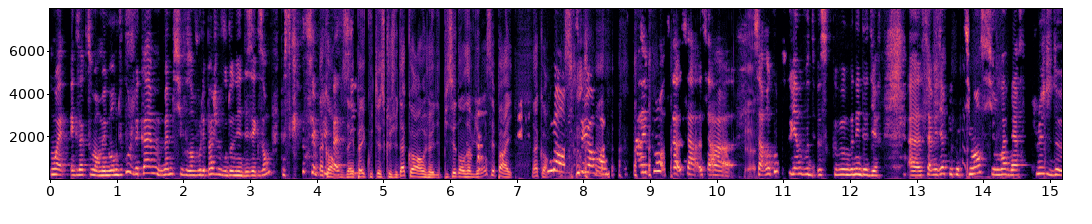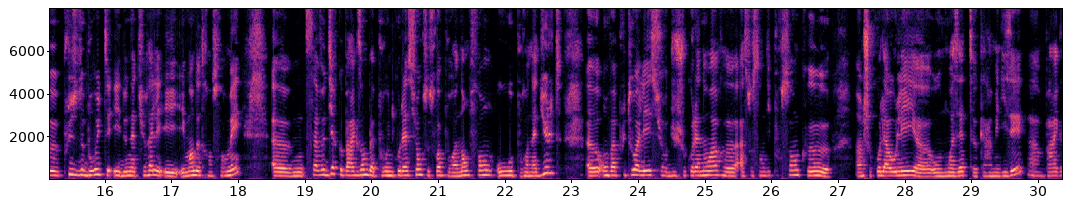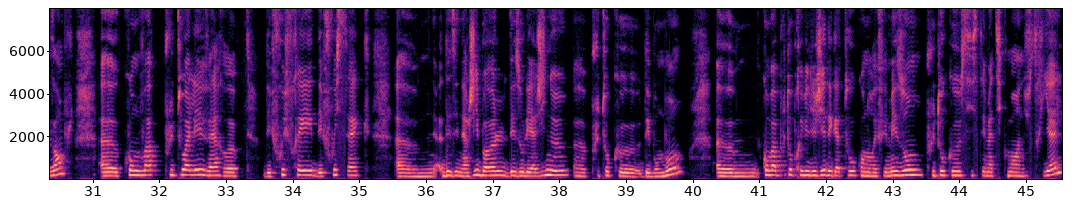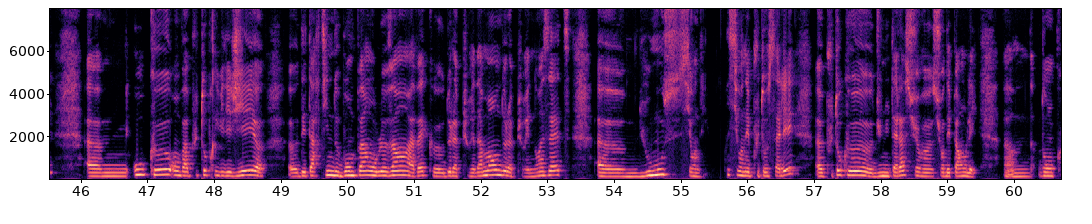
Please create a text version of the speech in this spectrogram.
Ouais, exactement. Mais bon, du coup, je vais quand même, même si vous en voulez pas, je vais vous donner des exemples parce que c'est. D'accord, vous n'avez pas écouté ce que je dis. D'accord, je vais pisser dans un violon, c'est pareil. D'accord. Non, absolument ça, ça, ça, ça, recoupe ce que, vient de vous, ce que vous venez de dire. Euh, ça veut dire qu'effectivement, si on va vers plus de, plus de brut et de naturel et, et moins de transformé, euh, ça veut dire que par exemple, pour une collation, que ce soit pour un enfant ou pour un adulte, euh, on va plutôt aller sur du chocolat noir à 70% que un chocolat au lait euh, aux noisettes caramélisées euh, par exemple, euh, qu'on va plutôt aller vers des fruits frais, des fruits secs, des énergies-bols, des oléagineux, plutôt que des bonbons, qu'on va plutôt privilégier des gâteaux qu'on aurait fait maison plutôt que systématiquement industriels, ou que on va plutôt privilégier des tartines de bon pain au levain avec de la purée d'amande, de la purée de noisettes, du houmous si on dit si on est plutôt salé, euh, plutôt que du Nutella sur, euh, des pains au lait. Euh, donc,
